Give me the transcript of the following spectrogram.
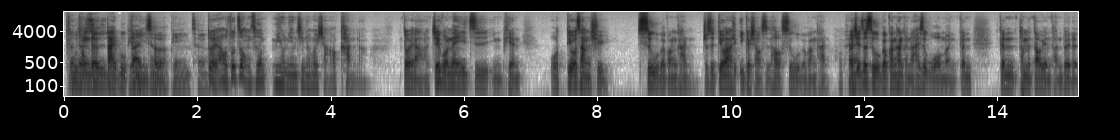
普通的代步便宜车，便宜车，对啊，我说这种车没有年轻人会想要看啊，对啊，结果那一支影片我丢上去。十五个观看，就是丢下去一个小时后，十五个观看，Okay. 而且这十五个观看可能还是我们跟跟他们导演团队的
